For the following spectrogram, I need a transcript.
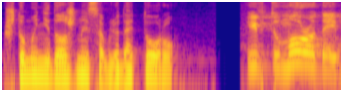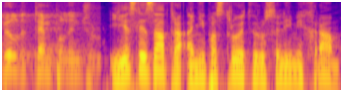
что мы не должны соблюдать Тору. Если завтра они построят в Иерусалиме храм,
